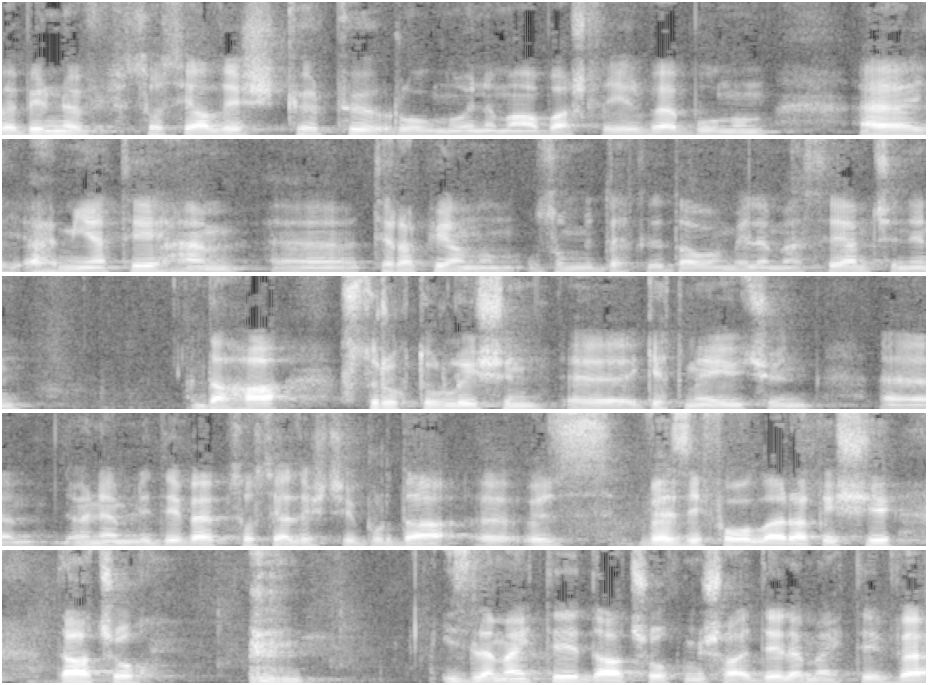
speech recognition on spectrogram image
Və bir növ sosial iş körpü rolunu oynamağa başlayır və bunun əhəmiyyəti həm terapiyanın uzun müddətli davam eləməsi, həmçinin daha strukturlu işin getməyi üçün önəmlidir və sosial işçi burada öz vəzifə olaraq işi daha çox izləməkdir, daha çox müşahidə eləməkdir və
